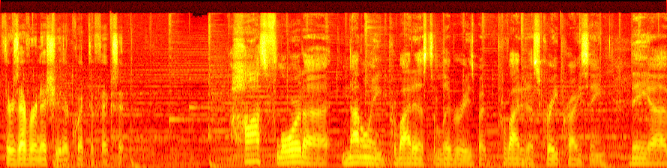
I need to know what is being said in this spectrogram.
if there's ever an issue, they're quick to fix it. Haas Florida not only provided us deliveries, but provided us great pricing. They, uh,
